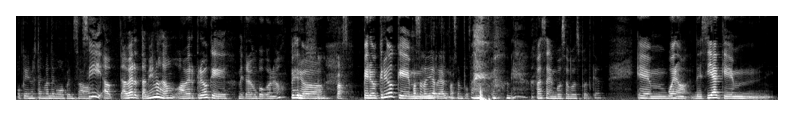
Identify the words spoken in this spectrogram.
ok, no es tan grande como pensaba. Sí, a, a ver, también nos da, a ver, creo que me trae un poco, ¿no? Pero, Pasa. pero creo que... Pasa en la mm, vida real, pasa en podcast. Pasa en Voz a Voz Podcast. Em, bueno, decía que, mm,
